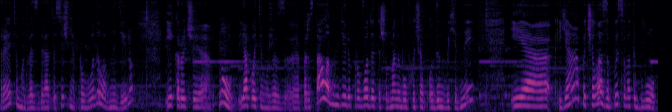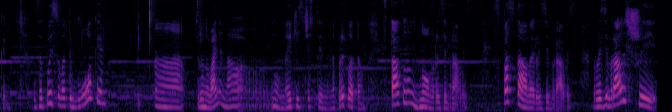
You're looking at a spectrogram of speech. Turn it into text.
23-29 січня я проводила в неділю. І коротше, ну я потім вже е, перестала в неділю проводити, щоб в мене був хоча б один вихідний. І е, я почала записувати блоки. Записувати блоки а, тренування на ну, на якісь частини. Наприклад, там з тазовим дном розібрались, з постави розібрались розібрались шиї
